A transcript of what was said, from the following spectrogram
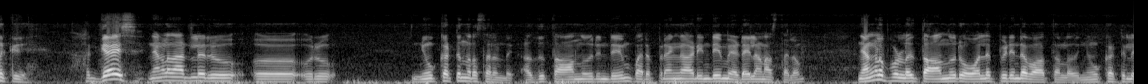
നിക്ക്. ഗൈസ് ഞങ്ങളുടെ നാട്ടിലൊരു ഒരു ന്യൂക്കട്ട് എന്നൊരു സ്ഥലമുണ്ട്. അത് താന്നൂരിന്റെയും പരപ്പനങ്ങാടിന്റെയും ഇടയിലാണ് ആ സ്ഥലം. ഞങ്ങളിപ്പോൾ ഉള്ളത് താന്നൂർ ഓലപ്പീടിന്റെ ന്യൂ കട്ടിൽ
